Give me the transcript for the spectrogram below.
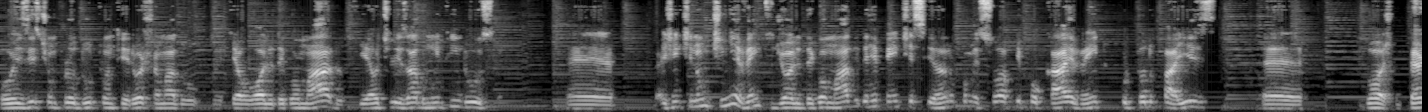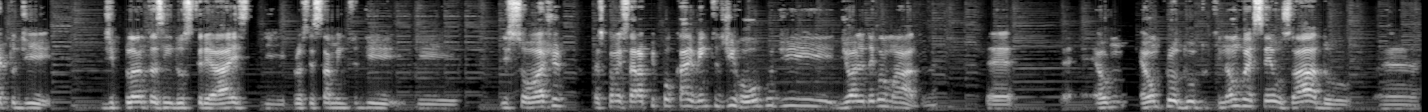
ou existe um produto anterior chamado, que é o óleo degomado, que é utilizado muito em indústria. É, a gente não tinha eventos de óleo degomado e, de repente, esse ano começou a pipocar evento por todo o país, é, lógico, perto de, de plantas industriais de processamento de, de, de, soja, mas começaram a pipocar eventos de roubo de, de óleo degomado. Né? É, é, um, é um produto que não vai ser usado é,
